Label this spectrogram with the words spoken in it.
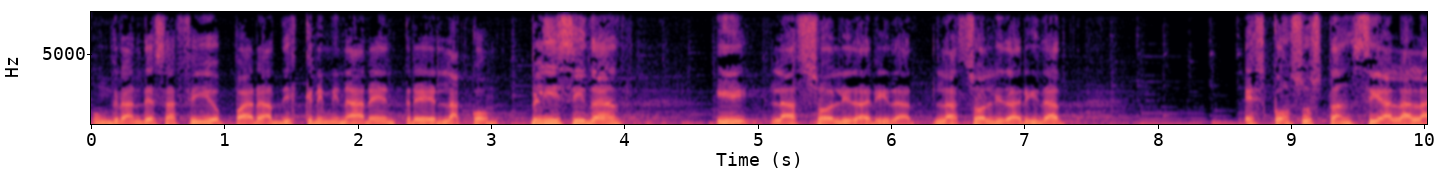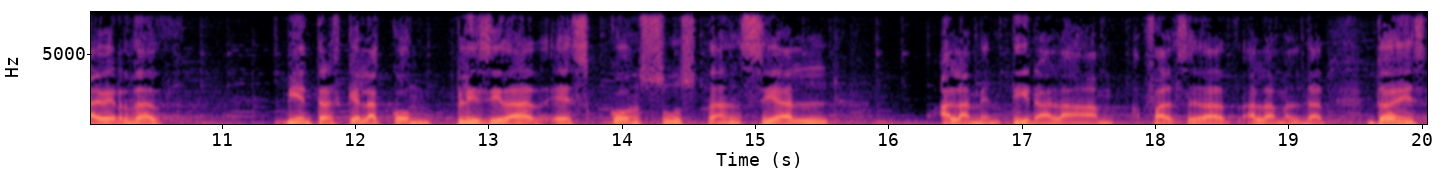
un, gran desafío para discriminar entre la complicidad y la solidaridad. La solidaridad es consustancial a la verdad, mientras que la complicidad es consustancial a la mentira, a la falsedad, a la maldad. Entonces,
